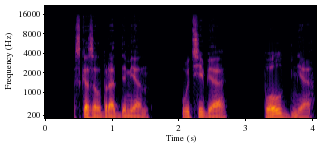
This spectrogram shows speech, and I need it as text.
— сказал брат Дамиан. «У тебя полдня».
